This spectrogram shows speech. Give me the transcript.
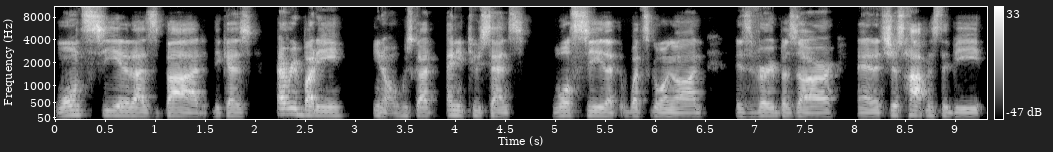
won't see it as bad because everybody, you know, who's got any two cents will see that what's going on is very bizarre and it just happens to be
